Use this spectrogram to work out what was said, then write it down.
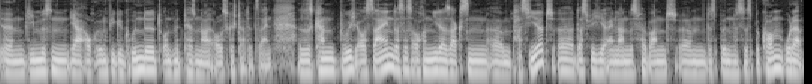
ähm, die müssen ja auch irgendwie gegründet und mit Personal ausgestattet sein. Also es kann durchaus sein, dass es auch in Niedersachsen ähm, passiert, äh, dass wir hier einen Landesverband ähm, des Bündnisses bekommen oder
